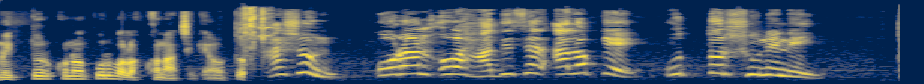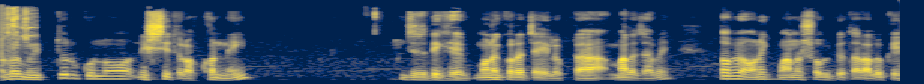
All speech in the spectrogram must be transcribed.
মৃত্যুর কোনো পূর্ব লক্ষণ আছে কেন তো আসুন কোরআন ও হাদিসের আলোকে উত্তর শুনে নেই। তবে মৃত্যুর কোনো নিশ্চিত লক্ষণ নেই। যেটা দেখে মনে করা যায় লোকটা মারা যাবে। তবে অনেক মানুষ অভিজ্ঞতার আলোকে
